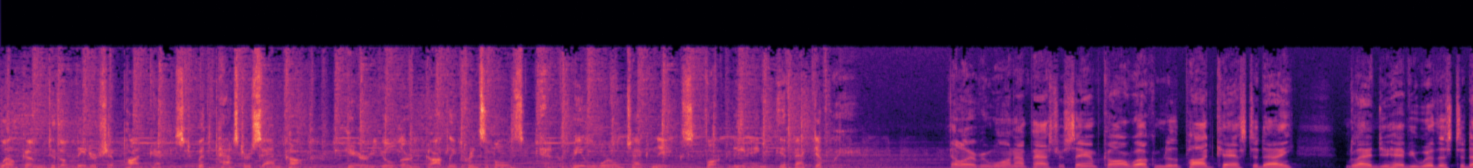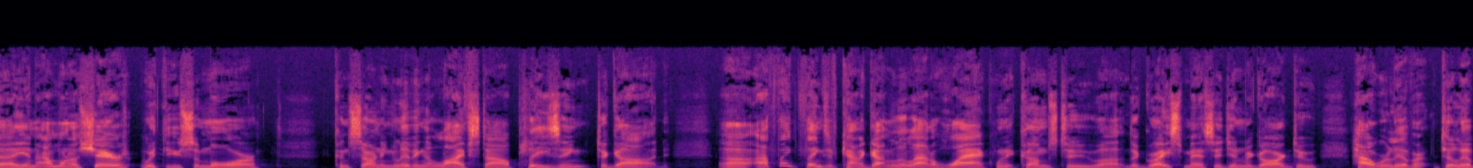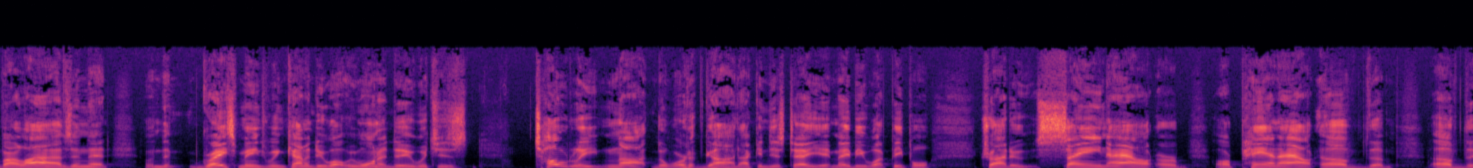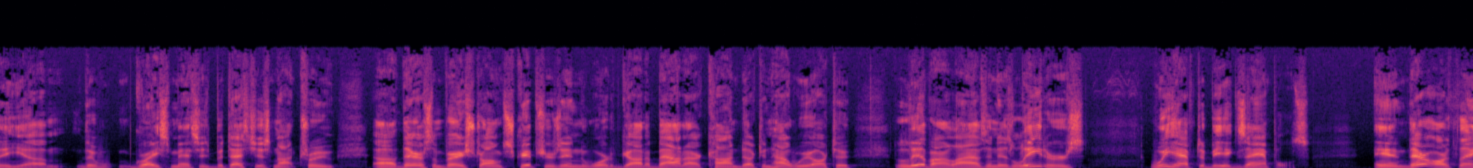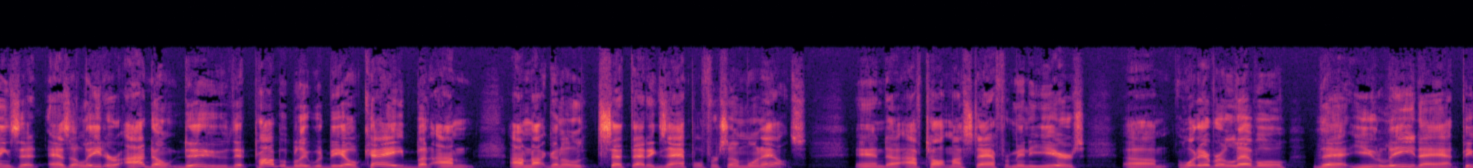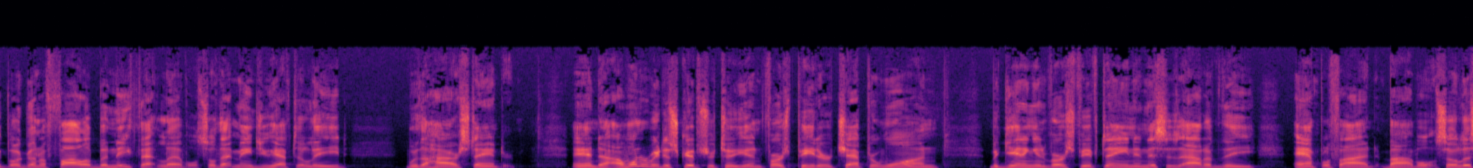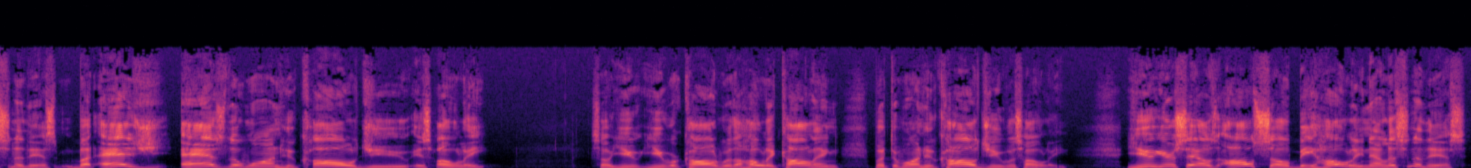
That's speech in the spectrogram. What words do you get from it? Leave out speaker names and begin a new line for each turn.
Welcome to the Leadership Podcast with Pastor Sam Carr. Here you'll learn godly principles and real world techniques for leading effectively.
Hello, everyone. I'm Pastor Sam Carr. Welcome to the podcast today. Glad you have you with us today. And I want to share with you some more concerning living a lifestyle pleasing to God. Uh, I think things have kind of gotten a little out of whack when it comes to uh, the grace message in regard to how we're live to live our lives, and that grace means we can kind of do what we want to do, which is totally not the Word of God. I can just tell you, it may be what people try to sane out or or pan out of the of the um, the grace message, but that's just not true. Uh, there are some very strong scriptures in the Word of God about our conduct and how we are to live our lives, and as leaders, we have to be examples. And there are things that, as a leader, I don't do that probably would be okay, but I'm I'm not going to set that example for someone else. And uh, I've taught my staff for many years um, whatever level that you lead at, people are going to follow beneath that level. So that means you have to lead with a higher standard. And uh, I want to read a scripture to you in 1 Peter chapter 1, beginning in verse 15. And this is out of the Amplified Bible. So listen to this. But as, as the one who called you is holy, so you, you were called with a holy calling, but the one who called you was holy. You yourselves also be holy. Now listen to this.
